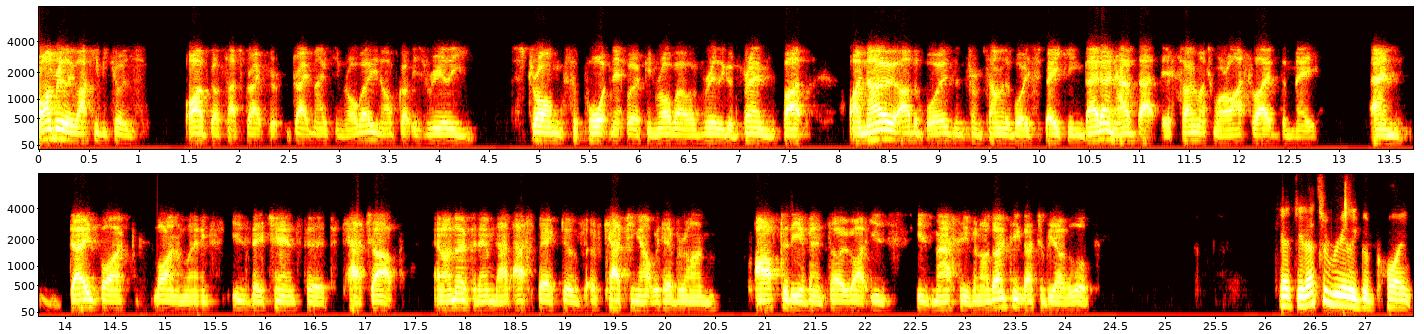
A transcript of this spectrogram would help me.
I'm really lucky because I've got such great great mates in Robbo. You know, I've got this really strong support network in Robbo of really good friends. But I know other boys, and from some of the boys speaking, they don't have that. They're so much more isolated than me. And days like line and length is their chance to, to catch up. And I know for them that aspect of, of catching up with everyone after the event's over is is massive. And I don't think that should be overlooked. Kefty, that's a really good point.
